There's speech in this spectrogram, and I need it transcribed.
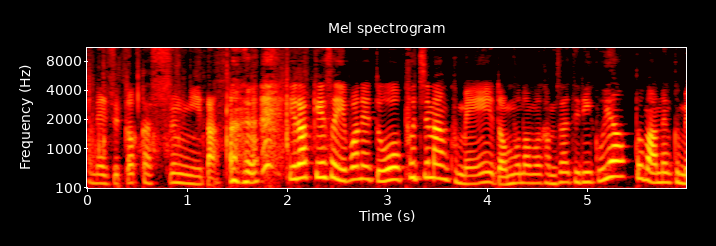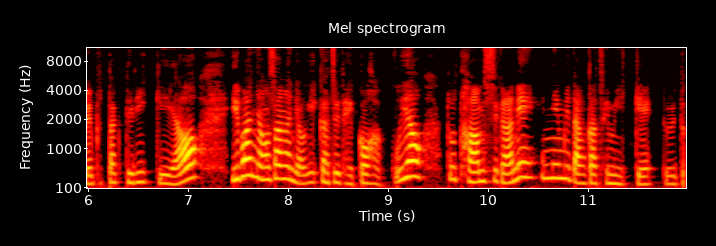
보내줄 것 같습니다. 이렇게 해서 이번에도 푸짐한 구매 너무너무 감사드리고요. 또 많은 구매 부탁드릴게요. 이번 영상은 여기까지 될 것 같고요. 또 다음 시간에 흰님이 남과 재미있게 놀도록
